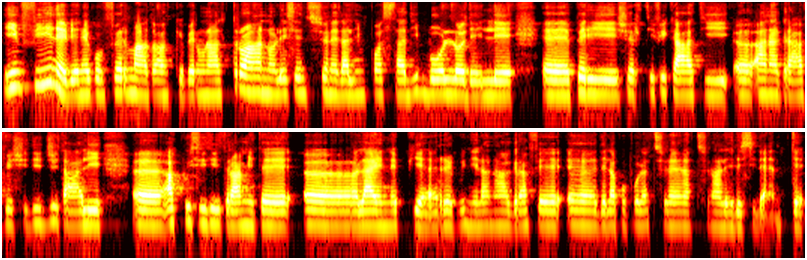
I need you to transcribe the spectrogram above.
Infine viene confermato anche per un altro anno l'esenzione dall'imposta di bollo delle ehm, per i certificati, uhm, anagrafici digitali, ehm, acquisiti acquisiti tramite, ehm, la NPR, quindi l'anagrafe, ehm, della popolazione nazionale residente.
